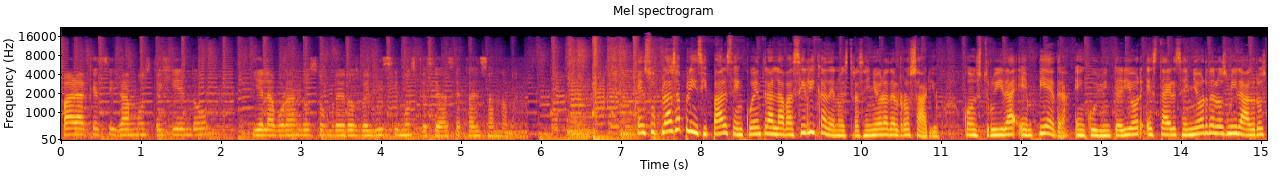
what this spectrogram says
para que sigamos tejiendo y elaborando sombreros bellísimos que se hace acá en Sandoná. En su plaza principal se encuentra la Basílica de Nuestra Señora del Rosario, construida en piedra, en cuyo interior está el Señor de los Milagros,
